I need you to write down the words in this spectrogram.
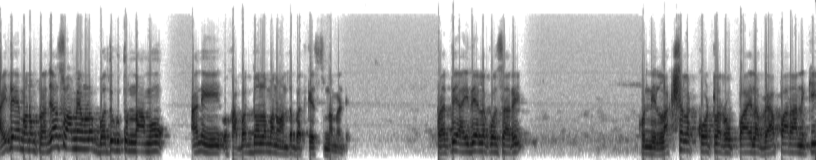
అయితే మనం ప్రజాస్వామ్యంలో బతుకుతున్నాము అని ఒక అబద్ధంలో మనం అంత బతికేస్తున్నామండి. ప్రతి ఐదేళ్ళకోసారి కొన్ని లక్షల కోట్ల రూపాయల వ్యాపారానికి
